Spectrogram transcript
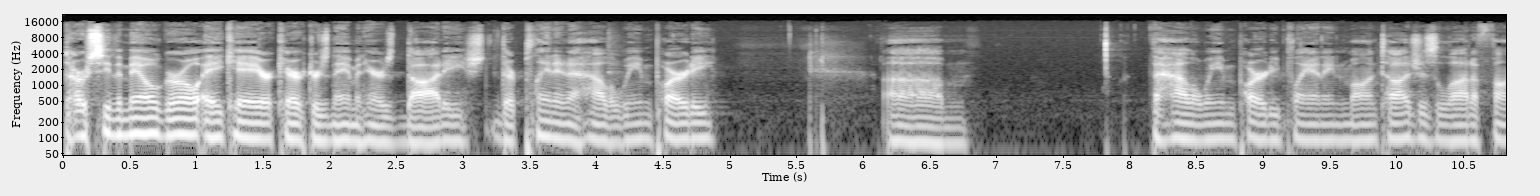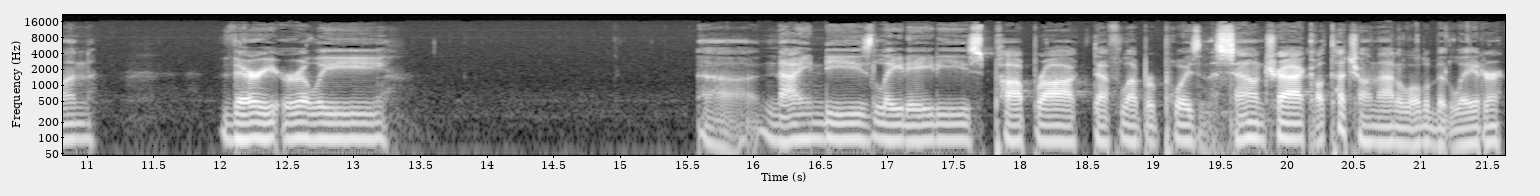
Darcy the Mail Girl, aka her character's name in here is Dottie. They're planning a Halloween party. Um, the Halloween party planning montage is a lot of fun. Very early uh, 90s, late 80s pop rock, Def Leppard, Poison, the soundtrack. I'll touch on that a little bit later.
